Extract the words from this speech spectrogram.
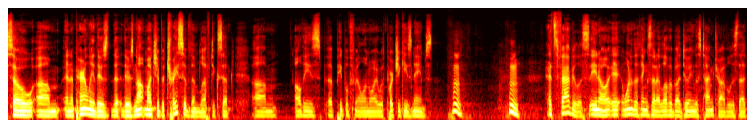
So, um, and apparently there's, th- there's not much of a trace of them left except um, all these uh, people from Illinois with Portuguese names. hmm, hmm, It's fabulous. You know, it, one of the things that I love about doing this time travel is that,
